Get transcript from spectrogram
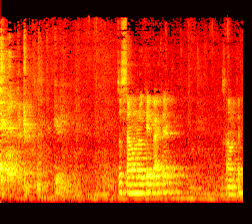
Is this sounding okay back there? Okay?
